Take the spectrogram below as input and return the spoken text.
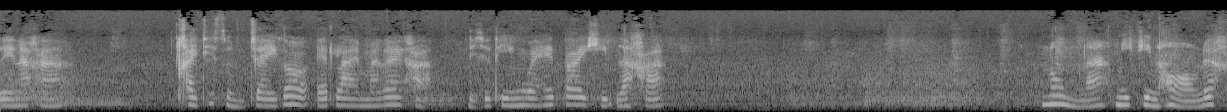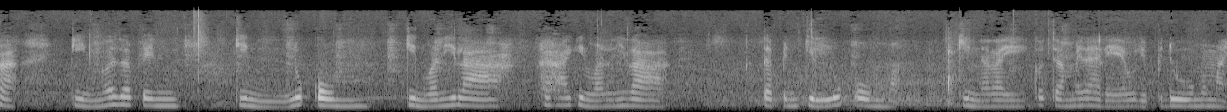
เลยนะคะ ใครที่สนใจก็แอดไลน์มาได้ค่ะ เดี๋ยวจะทิ้งไว้ให้ใต้คลิปนะคะ นุ่มนะ มีกลิ่นหอมด้วยค่ะ กลิ่นก็จะเป็นกลิ่นลูกอม กลิ่นวานิลา คล้ายๆกลิ่นวานิลา แต่เป็นกลิ่นลูกอมอะ กลิ่นอะไรก็จำไม่ได้แล้ว เดี๋ยวไปดูมาใหม่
